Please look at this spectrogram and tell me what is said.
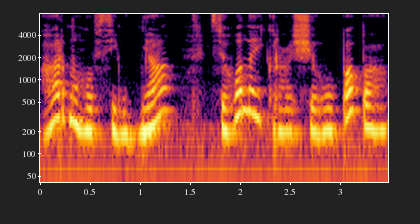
Гарного всім дня, всього найкращого, Па-па!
